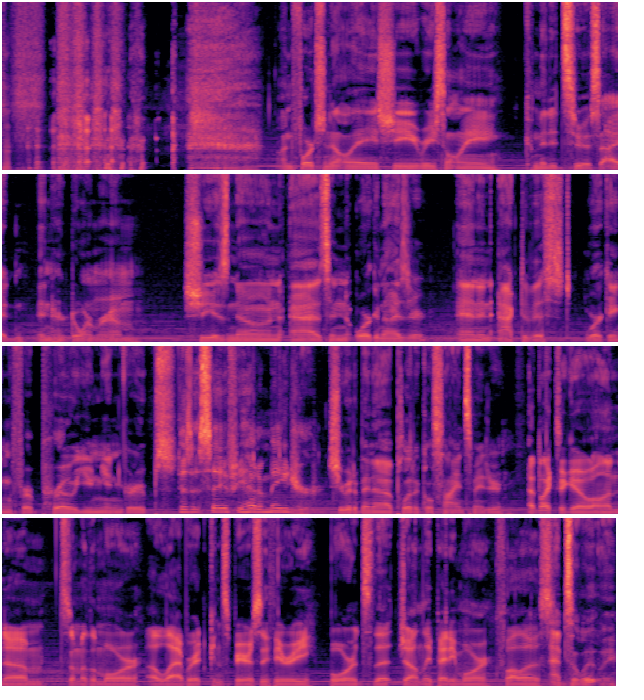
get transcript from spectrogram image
Unfortunately, she recently committed suicide in her dorm room. She is known as an organizer and an activist working for pro union groups. Does it say if she had a major? She would have been a political science major. I'd like to go on um, some of the more elaborate conspiracy theory boards that John Lee Pettymore follows, Absolutely.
